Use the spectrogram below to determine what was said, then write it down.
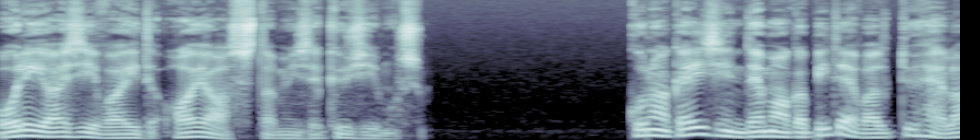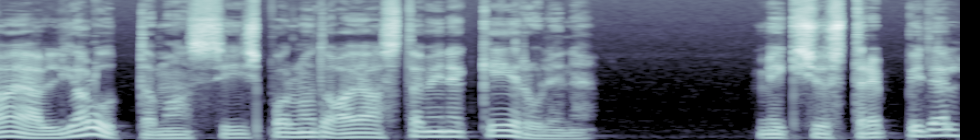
oli asi vaid ajastamise küsimus. kuna käisin temaga pidevalt ühel ajal jalutamas, siis polnud ajastamine keeruline. miks just treppidel?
